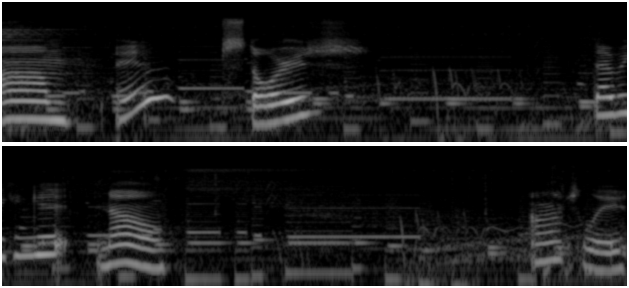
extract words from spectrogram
Um, any stores that we can get? No. Actually,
